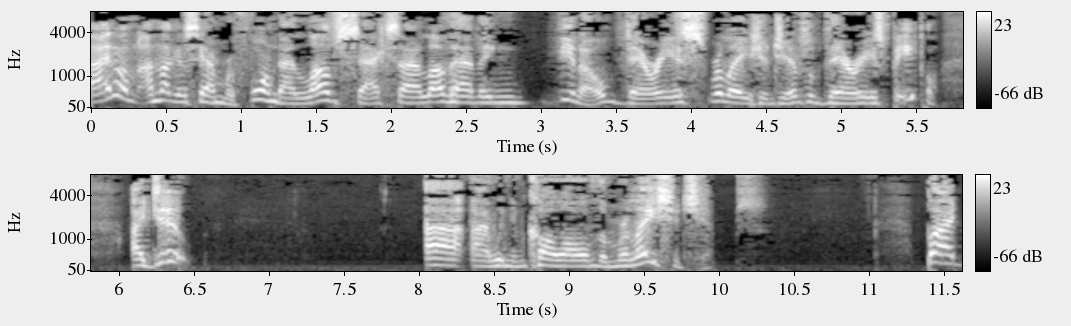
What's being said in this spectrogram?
I don't, I'm not going to say I'm reformed. I love sex. I love having, you know, various relationships with various people. I do. Uh, I wouldn't even call all of them relationships. But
